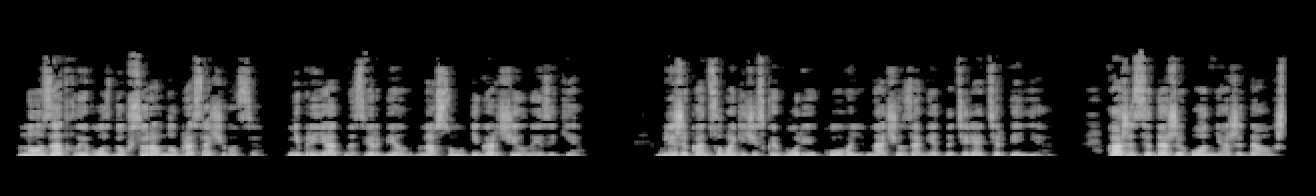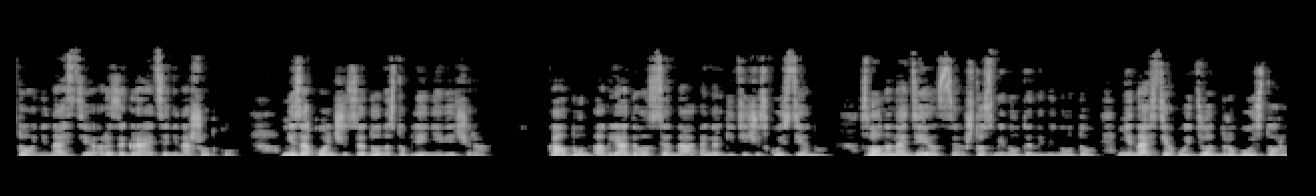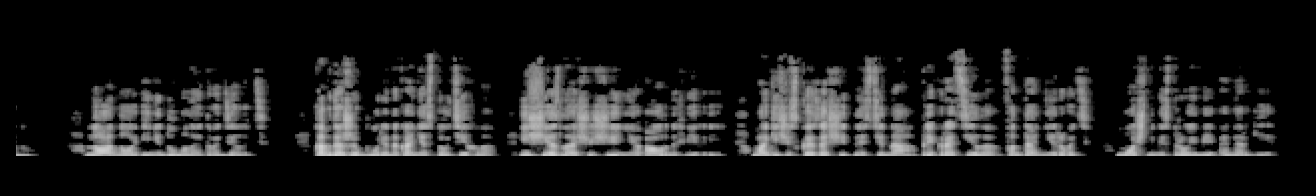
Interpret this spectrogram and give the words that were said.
Но затхлый воздух все равно просачивался, неприятно свербел в носу и горчил на языке. Ближе к концу магической бури Коваль начал заметно терять терпение. Кажется, даже он не ожидал, что ненастье разыграется не на шутку, не закончится до наступления вечера. Колдун оглядывался на энергетическую стену, словно надеялся, что с минуты на минуту ненастье уйдет в другую сторону. Но оно и не думало этого делать. Когда же буря наконец-то утихла, исчезло ощущение аурных вихрей. Магическая защитная стена прекратила фонтанировать мощными струями энергии.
